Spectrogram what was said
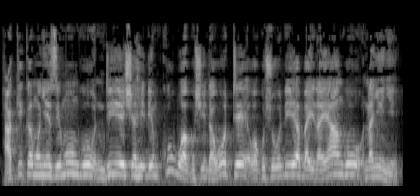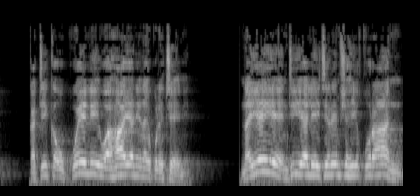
hakika Mwenyezi Mungu ndiye shahidi mkubwa kushinda wote wa kushuhudia baina yangu na nyinyi katika ukweli wa haya ninayokuleteni. Na yeye ndiye aliyeteremsha hii Qur'an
